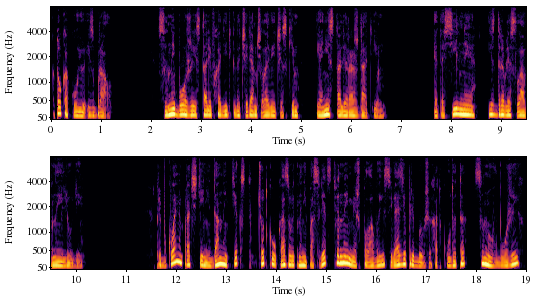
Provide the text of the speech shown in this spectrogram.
кто какую избрал. Сыны Божии стали входить к дочерям человеческим, и они стали рождать им. Это сильные, издревле славные люди, при буквальном прочтении данный текст четко указывает на непосредственные межполовые связи прибывших откуда-то сынов Божиих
